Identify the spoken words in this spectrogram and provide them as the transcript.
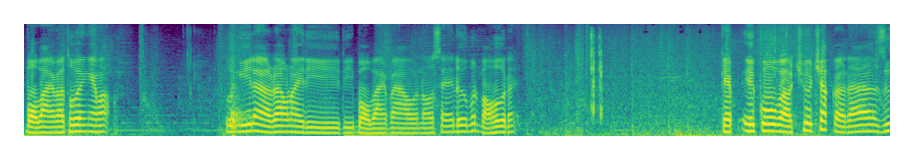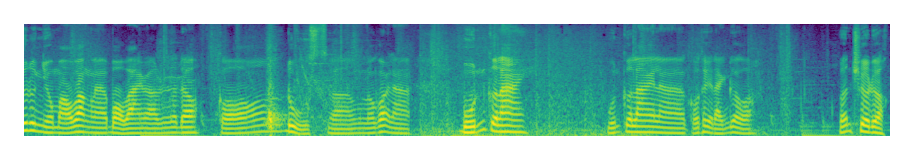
Bỏ bài vào thôi anh em ạ. Tôi nghĩ là round này thì thì bỏ bài vào nó sẽ đỡ mất máu hơn đấy. Kẹp eco vào chưa chắc là đã giữ được nhiều máu bằng là bỏ bài vào đâu. Có đủ uh, nó gọi là 4 cline 4 cơ lai là có thể đánh được không? Vẫn chưa được,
